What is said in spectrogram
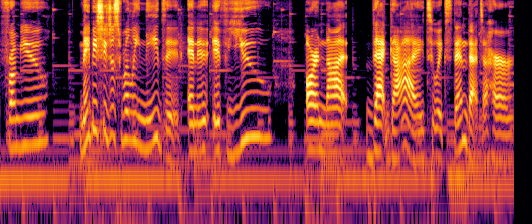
from you, maybe she just really needs it. And if you are not that guy to extend that to her,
